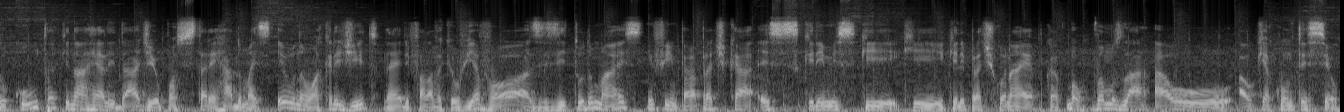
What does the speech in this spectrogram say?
oculta, que na realidade eu posso estar errado, mas eu não acredito, né? Ele falava que ouvia vozes e tudo mais, enfim, para praticar esses crimes que, que, que ele praticou na época. Bom, vamos lá ao, ao que aconteceu.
